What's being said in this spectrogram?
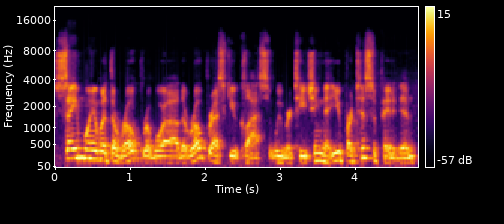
Same way with the rope uh, the rope rescue class that we were teaching that you participated in.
